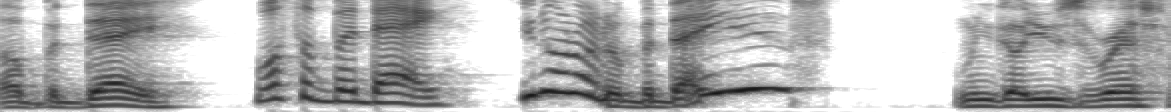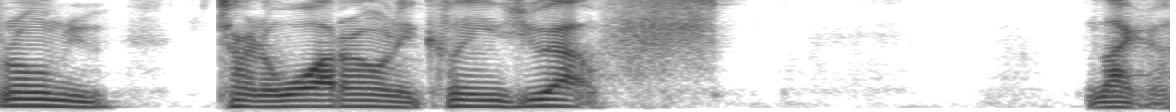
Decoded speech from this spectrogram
a bidet. What's a bidet? You don't know what a bidet is? When you go use the restroom, you turn the water on, it cleans you out. Like a,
